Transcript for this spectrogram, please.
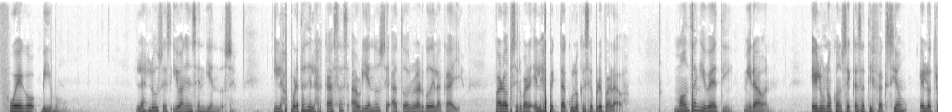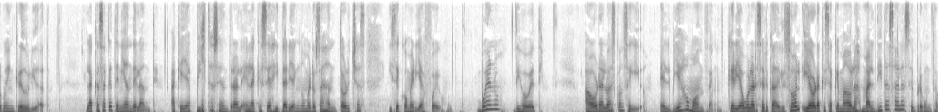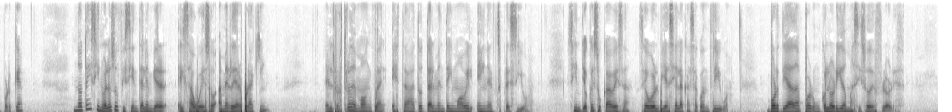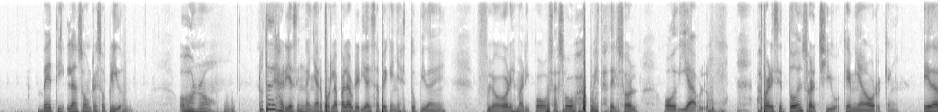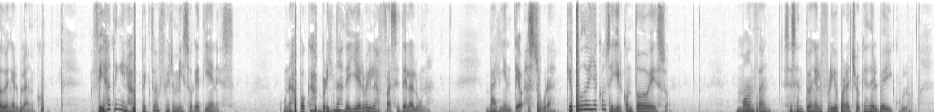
Fuego vivo. Las luces iban encendiéndose y las puertas de las casas abriéndose a todo lo largo de la calle para observar el espectáculo que se preparaba. Monthan y Betty miraban, el uno con seca satisfacción, el otro con incredulidad. La casa que tenían delante, aquella pista central en la que se agitarían numerosas antorchas y se comería fuego. Bueno, dijo Betty, ahora lo has conseguido. El viejo Monthan quería volar cerca del sol y ahora que se ha quemado las malditas alas se pregunta por qué. ¿No te insinué lo suficiente al enviar el sabueso a merodear por aquí? El rostro de Monthan estaba totalmente inmóvil e inexpresivo. Sintió que su cabeza se volvía hacia la casa contigua, bordeada por un colorido macizo de flores. Betty lanzó un resoplido. Oh no, no te dejarías engañar por la palabrería de esa pequeña estúpida, ¿eh? Flores, mariposas, hojas puestas del sol. Oh diablo. Aparece todo en su archivo. Que me ahorquen. He dado en el blanco. Fíjate en el aspecto enfermizo que tienes. Unas pocas brisnas de hierba y las fases de la luna. Valiente basura. ¿Qué pudo ella conseguir con todo eso? Monthan se sentó en el frío parachoques del vehículo,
